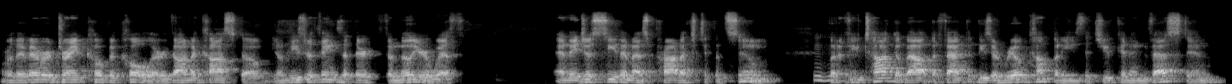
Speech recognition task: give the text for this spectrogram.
or they've ever drank Coca-Cola or gone to Costco, you know, these are things that they're familiar with and they just see them as products to consume. Mm-hmm. But if you talk about the fact that these are real companies that you can invest in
